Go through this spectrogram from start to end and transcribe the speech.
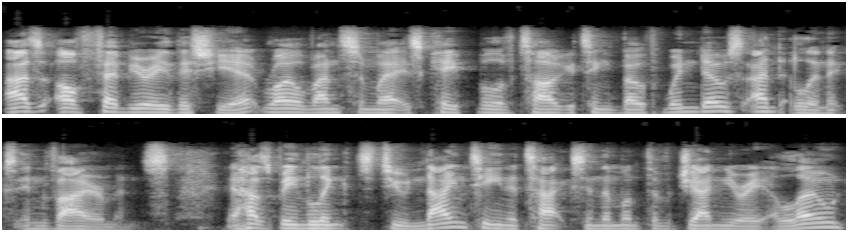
As of February this year, Royal Ransomware is capable of targeting both Windows and Linux environments. It has been linked to 19 attacks in the month of January alone,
